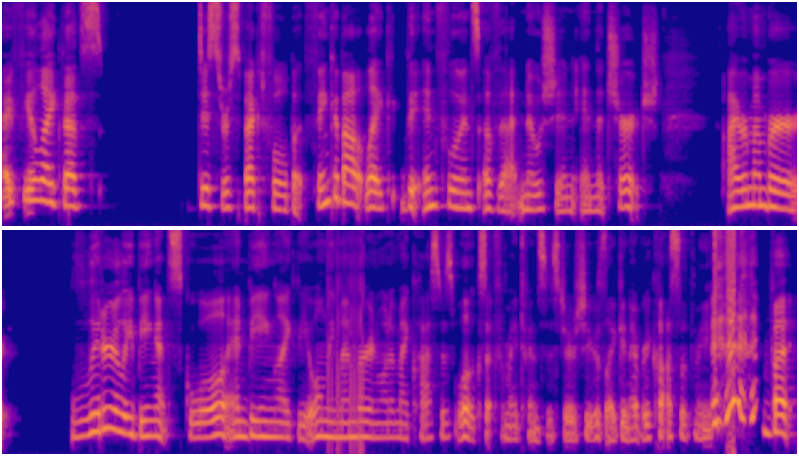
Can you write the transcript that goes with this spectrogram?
I, I feel like that's disrespectful but think about like the influence of that notion in the church. I remember literally being at school and being like the only member in one of my classes well except for my twin sister. She was like in every class with me. But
